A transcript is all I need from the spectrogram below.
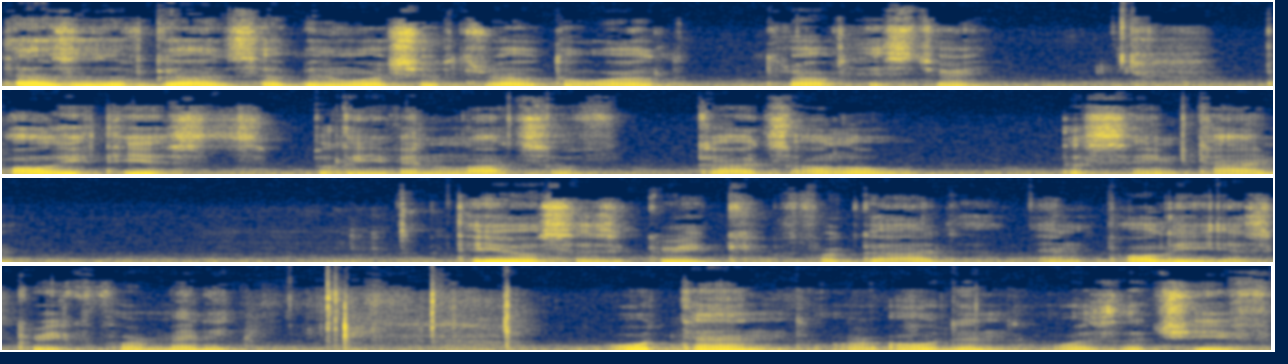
Thousands of gods have been worshipped throughout the world, throughout history. Polytheists believe in lots of gods all at the same time. Theos is Greek for God, and poly is Greek for many. Wotan, or Odin, was the chief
